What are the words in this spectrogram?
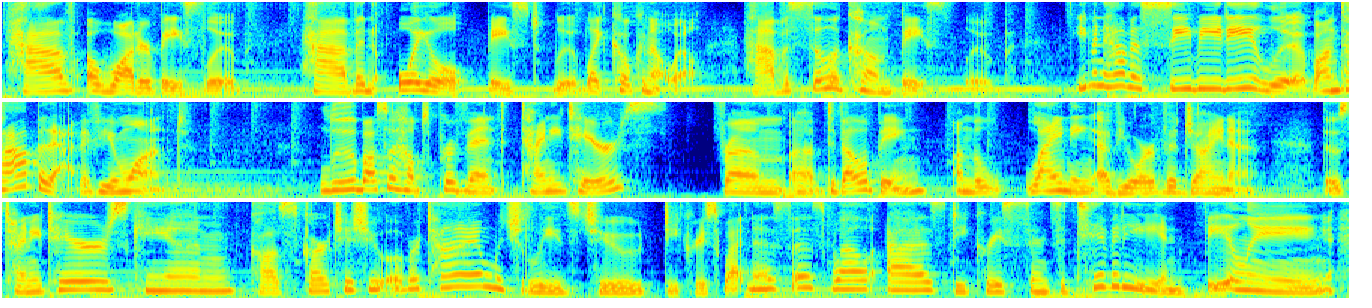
Have a water based lube, have an oil based lube like coconut oil, have a silicone based lube, even have a CBD lube on top of that if you want. Lube also helps prevent tiny tears from uh, developing on the lining of your vagina. Those tiny tears can cause scar tissue over time, which leads to decreased wetness as well as decreased sensitivity and feeling.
